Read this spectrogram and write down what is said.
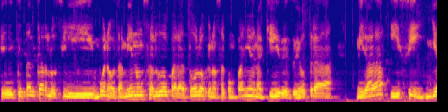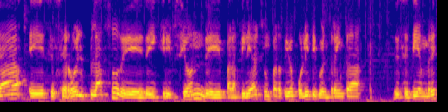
Eh, ¿Qué tal, Carlos? Y bueno, también un saludo para todos los que nos acompañan aquí desde otra mirada. Y sí, ya eh, se cerró el plazo de, inscripción de, para afiliarse a un partido político el 30 de septiembre.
